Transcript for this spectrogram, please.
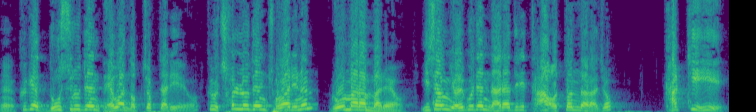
예, 그게 노수로 된 배와 넓적다리예요. 그리고 철로 된 종아리는 로마란 말이에요. 이상 열고된 나라들이 다 어떤 나라죠? 각기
